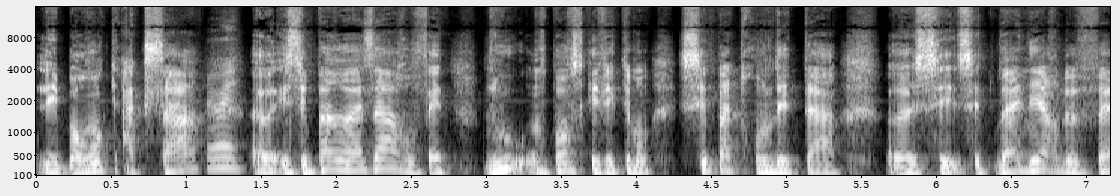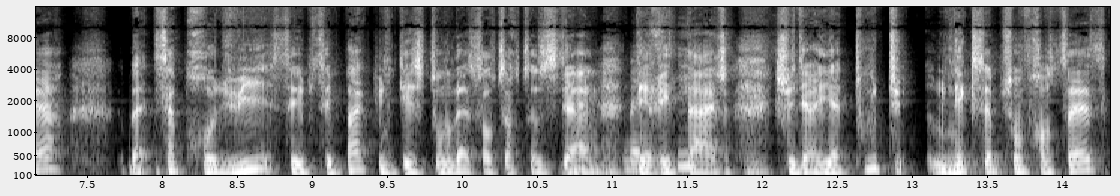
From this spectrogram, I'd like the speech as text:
les banques, AXA. Euh, et c'est pas un hasard en fait. Nous, on pense qu'effectivement, ces patrons d'État, euh, cette manière de faire, bah, ça produit. C'est pas qu'une question d'ascenseur social, bah, d'héritage. Je veux dire, il y a toute une exception française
